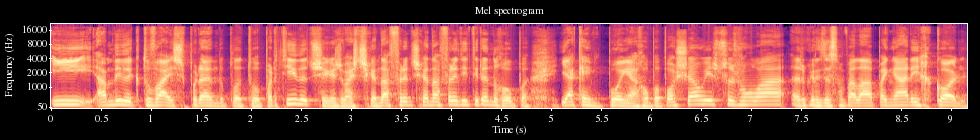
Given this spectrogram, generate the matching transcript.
e à medida que tu vais esperando pela tua partida, tu chegas, vais chegando à frente, chegando à frente e tirando roupa. E há quem põe a roupa para o chão e as pessoas vão lá, a organização vai lá apanhar e recolhe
